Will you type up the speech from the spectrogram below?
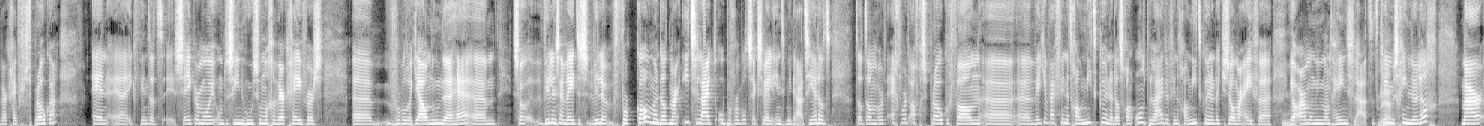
werkgevers gesproken. En ik vind het zeker mooi om te zien hoe sommige werkgevers, bijvoorbeeld wat jij al noemde, hè, ehm, zo willens en wetens willen voorkomen dat maar iets lijkt op bijvoorbeeld seksuele intimidatie. Hè? Dat, dat dan wordt, echt wordt afgesproken van, eh, eh, weet je, wij vinden het gewoon niet kunnen. Dat is gewoon ons beleid. We vinden het gewoon niet kunnen dat je zomaar even Hmm. jouw arm om iemand heen slaat. Het klinkt Ja. misschien lullig, maar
